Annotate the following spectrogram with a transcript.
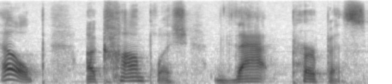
help accomplish that purpose.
